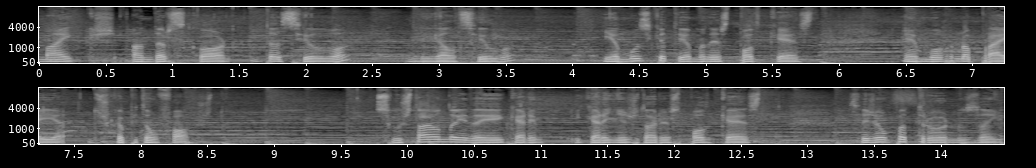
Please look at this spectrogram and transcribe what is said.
Mikes underscore da Silva, Miguel Silva. E a música tema deste podcast é Morro na Praia, dos Capitão Fausto. Se gostaram da ideia e querem, e querem ajudar este podcast, sejam patronos em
